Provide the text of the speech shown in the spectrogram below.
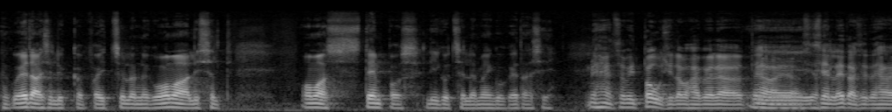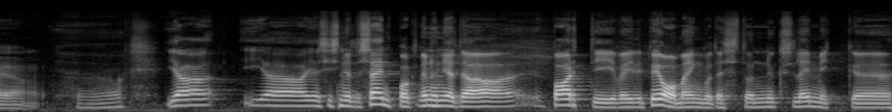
nagu edasi lükkab, vaid sul on nagu oma lihtsalt omas tempos liigud selle mänguga edasi. jah, et sa võid pausida vahepeal ja teha ja Jah. siis jälle edasi teha ja ja, ja, ja siis nii-öelda sandbox või noh, nii-öelda party või peomängudest on üks lemmik äh,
